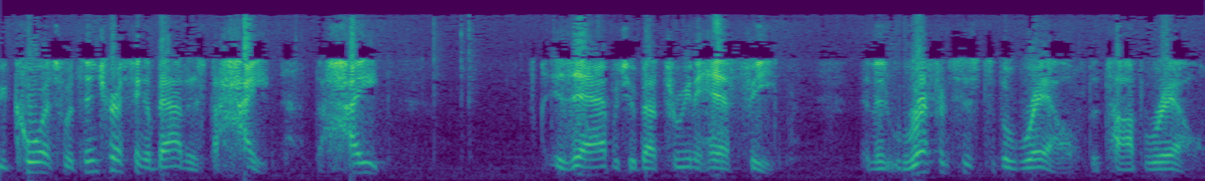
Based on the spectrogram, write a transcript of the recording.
because what's interesting about it is the height. The height is average about three and a half feet, and it references to the rail, the top rail,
